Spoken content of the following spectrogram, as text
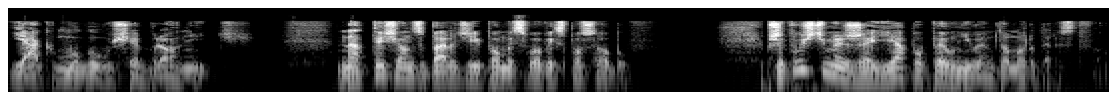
Jak mógł się bronić? Na tysiąc bardziej pomysłowych sposobów. Przypuśćmy, że ja popełniłem to morderstwo.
